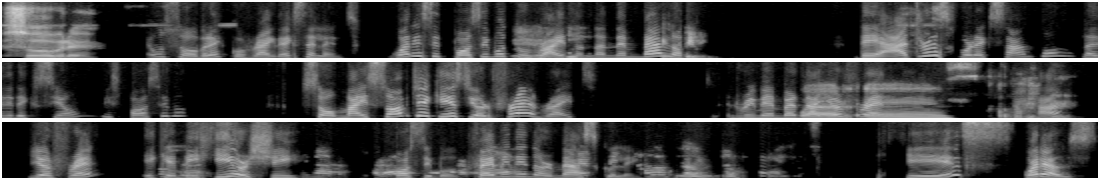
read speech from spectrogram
Sobre. Un sobre, correct, excellent. What is it possible to write on an envelope? The address, for example, la dirección is possible. So my subject is your friend, right? Remember that your friend, is uh-huh, your friend, it can be he or she, possible, feminine or masculine. His, what else?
